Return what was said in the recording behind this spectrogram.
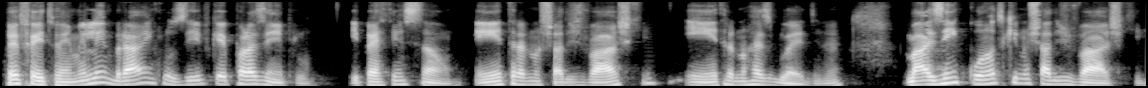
Perfeito, Remy. Lembrar, inclusive, que, por exemplo, hipertensão entra no chá de Vasque e entra no Hasbled, né? Mas enquanto que no chá de Vasque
